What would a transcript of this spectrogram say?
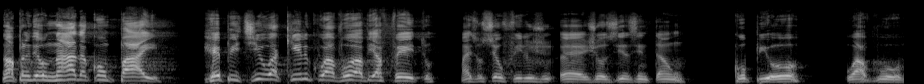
não aprendeu nada com o pai, repetiu aquilo que o avô havia feito, mas o seu filho é, Josias então copiou o avô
